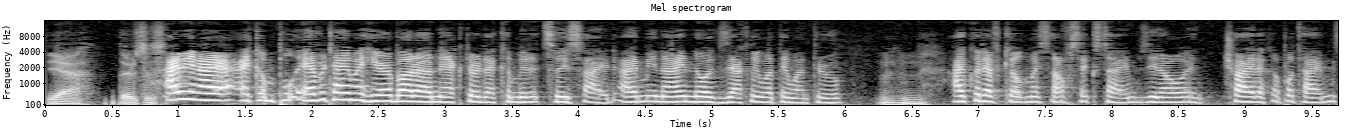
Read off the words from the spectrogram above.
yeah. There's this. I mean, I, I compl- every time I hear about an actor that committed suicide, I mean, I know exactly what they went through. mhm. I could have killed myself six times, you know, and tried a couple times.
